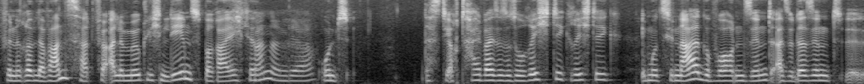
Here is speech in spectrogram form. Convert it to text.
für eine Relevanz hat für alle möglichen Lebensbereiche. Spannend, ja. Und dass die auch teilweise so richtig, richtig emotional geworden sind. Also da sind, äh,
